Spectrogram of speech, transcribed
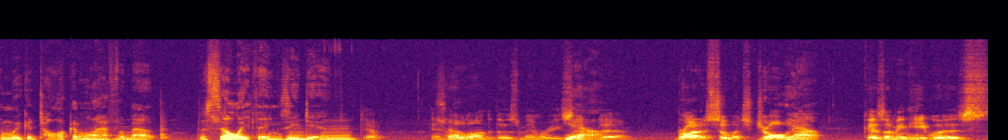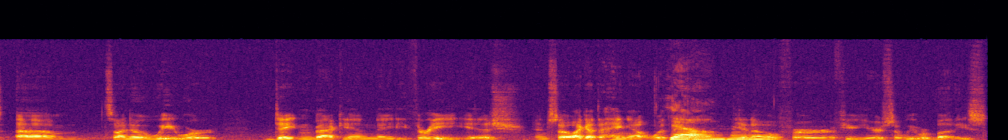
and we could talk and laugh Mm-hmm. about the silly things he did. Yep. And So- hold on to those memories Yeah. that uh, brought us so much joy. Yeah. Because, I mean, he was, um, so I know we were dating back in 83 ish. And so I got to hang out with Yeah. him, you know, for a few years. So we were buddies.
